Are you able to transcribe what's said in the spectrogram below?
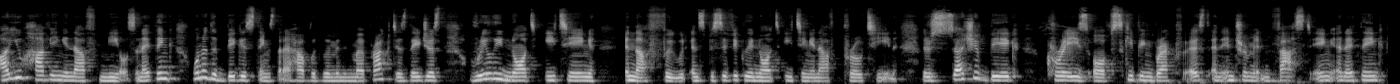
Are you having enough meals? And I think one of the biggest things that I have with women in my practice, they just really not eating enough food and specifically not eating enough protein. There's such a big craze of skipping breakfast and intermittent fasting. And I think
